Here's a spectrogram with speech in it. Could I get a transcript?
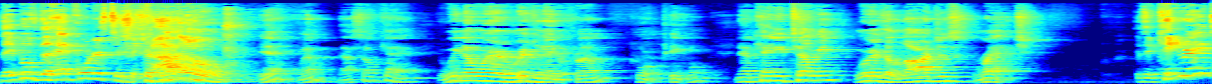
They moved the headquarters to Chicago. Chicago. Yeah, well, that's okay. We know where it originated from, poor people. Now, can you tell me where's the largest ranch? Is it King Ranch?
